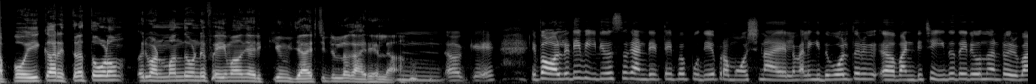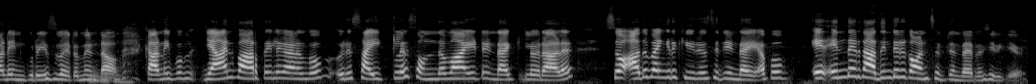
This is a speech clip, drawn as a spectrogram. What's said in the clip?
അപ്പോൾ ഈ കാർ ഇത്രത്തോളം ഒരു വൺ മന്ത് കൊണ്ട് ഫെയിം ആവുന്ന ഒരിക്കലും വിചാരിച്ചിട്ടുള്ള കാര്യമല്ല. ഓക്കെ ഇപ്പൊ ഓൾറെഡി വീഡിയോസ് കണ്ടിട്ട് ഇപ്പൊ പുതിയ പ്രൊമോഷൻ ആയാലും അല്ലെങ്കിൽ ഇതുപോലത്തെ ഒരു വണ്ടി ചെയ്തു തരുമെന്ന് പറഞ്ഞിട്ട് ഒരുപാട് എൻക്വയറീസ് വരുന്നുണ്ടാവും. കാരണം ഇപ്പം ഞാൻ വാർത്തയിൽ കാണുമ്പോൾ ഒരു സൈക്കിൾ സ്വന്തമായിട്ട് ഉണ്ടാക്കിയിട്ടുള്ള ഒരാൾ. സോ അത് ഭയങ്കര ക്യൂരിയോസിറ്റി ഉണ്ടായി. അപ്പോൾ എന്തായിരുന്നു അതിന്റെ ഒരു കോൺസെപ്റ്റ് എന്തായിരുന്നു ശരിക്കും?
